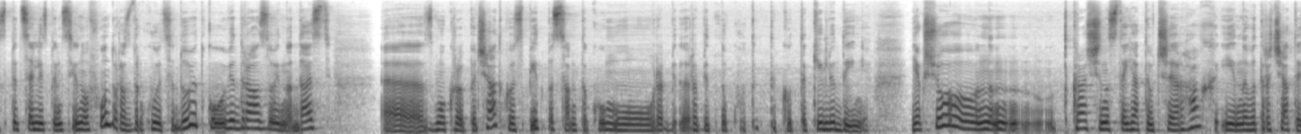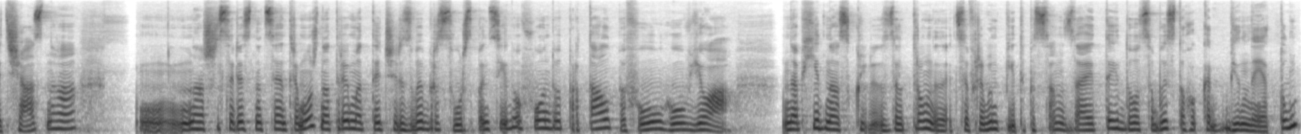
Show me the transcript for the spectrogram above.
спеціаліст пенсійного фонду роздрукує цю довідку відразу і надасть з мокрою печаткою з підписом такому робітнику, так- так- такій людині. Якщо краще не стояти в чергах і не витрачати час на наші сервісні центри, можна отримати через веб-ресурс пенсійного фонду, портал PFU.gov.ua. Необхідно з клю- з електронним цифровим підписом зайти до особистого кабінету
